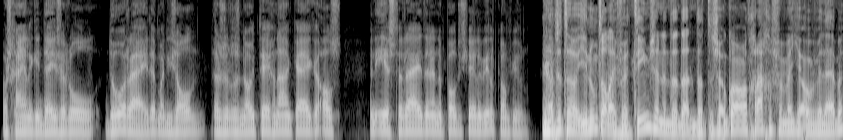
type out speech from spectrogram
waarschijnlijk in deze rol doorrijden. Maar die zal, daar zullen ze nooit tegenaan kijken als een eerste rijder en een potentiële wereldkampioen. Je, hebt het, je noemt al even teams en dat, dat, dat is ook wel wat graag even met je over willen hebben.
